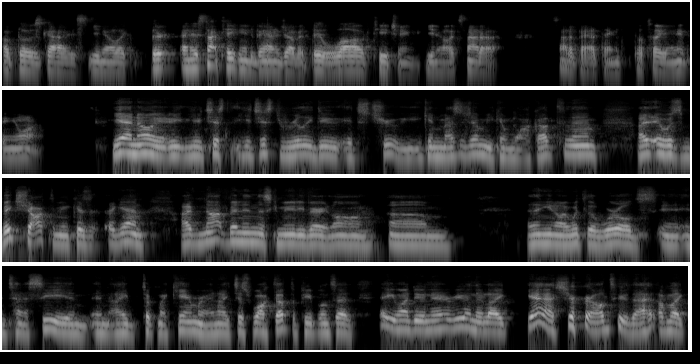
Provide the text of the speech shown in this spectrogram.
of those guys, you know, like they're, and it's not taking advantage of it. They love teaching, you know, it's not a, it's not a bad thing. They'll tell you anything you want. Yeah, no, you just you just really do. It's true. You can message them. You can walk up to them. I, it was a big shock to me because again, I've not been in this community very long. Um, and then you know I went to the Worlds in, in, Tennessee, and and I took my camera and I just walked up to people and said, "Hey, you want to do an interview?" And they're like, "Yeah, sure, I'll do that." I'm like,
